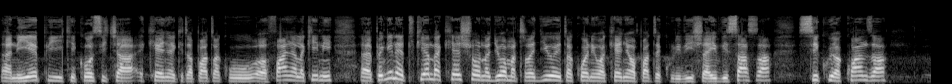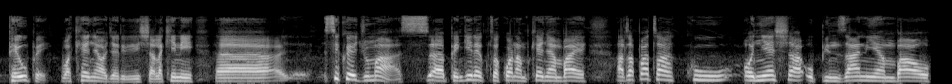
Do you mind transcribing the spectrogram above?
uh, ni yepi kikosi cha Kenya kitapata kufanya, lakini uh, pengine tukienda kesho, najua matarajio itakuwa ni Wakenya wapate kuridhisha. Hivi sasa siku ya kwanza peupe Wakenya wajaridhisha, lakini uh, siku ya Ijumaa uh, pengine kutakuwa na Mkenya ambaye atapata kuonyesha upinzani ambao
